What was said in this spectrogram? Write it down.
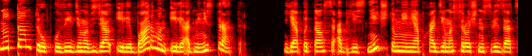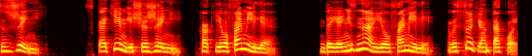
но там трубку, видимо, взял или бармен, или администратор. Я пытался объяснить, что мне необходимо срочно связаться с Женей. С каким еще Женей? Как его фамилия? Да я не знаю его фамилии. Высокий он такой,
